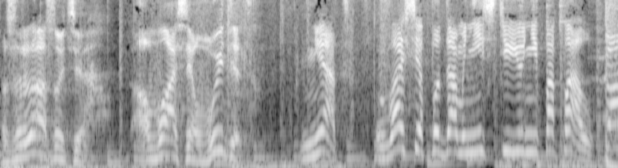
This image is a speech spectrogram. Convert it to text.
Здравствуйте! А Вася выйдет? Нет, Вася под амнистию не попал Кому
